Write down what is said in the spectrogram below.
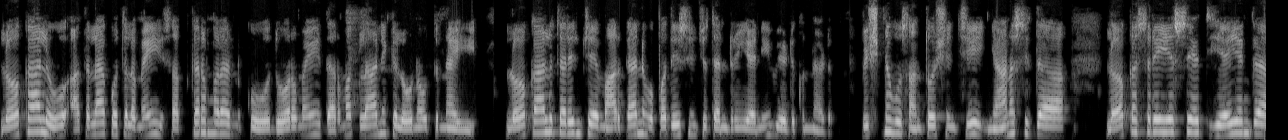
లోకాలు అతలాకుతలమై సత్కర్మలకు దూరమై ధర్మగ్లానికి లోనవుతున్నాయి. లోకాలు తరించే మార్గాన్ని ఉపదేశించు తండ్రి అని వేడుకున్నాడు. విష్ణువు సంతోషించి జ్ఞానసిద్ధ లోకశ్రేయస్సే ధ్యేయంగా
